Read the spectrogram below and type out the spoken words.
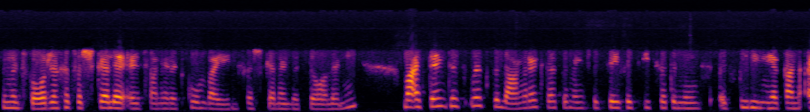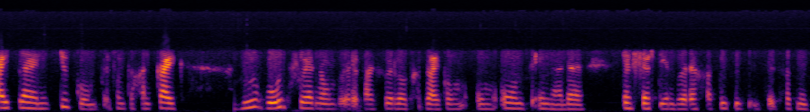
noemenswaardige verskille is wanneer dit kom by hierdie verskillende tale nie. Maar ek dink dit is ook belangrik dat 'n mens besef is iets wat 'n mens 'n studie mee kan uitbrei in die toekoms, is om te gaan kyk hoe word voornaamwoorde byvoorbeeld gebruik om om ons en hulle verteenwoordig wat tipies iets wat net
